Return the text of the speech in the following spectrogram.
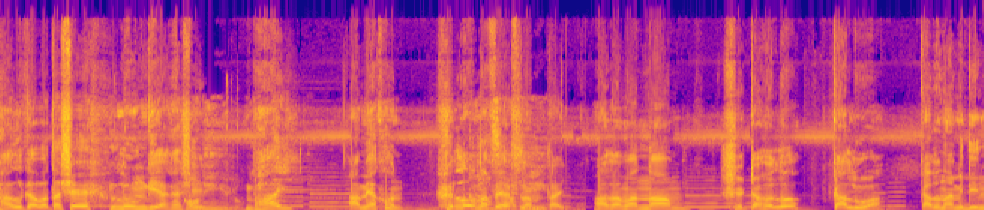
হালকা বাতাসে লুঙ্গি আকাশে? ভাই আমি এখন লোনাতে আসলাম তাই। আর আমার নাম সেটা হলো কালুয়া। কারণ আমি দিন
